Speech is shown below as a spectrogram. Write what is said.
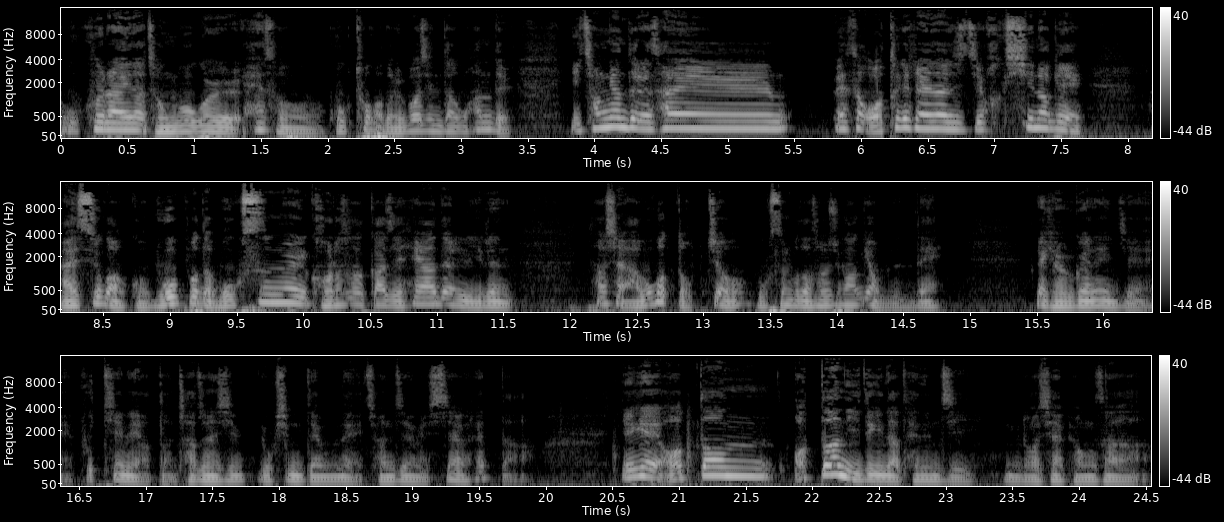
우크라이나 정복을 해서 국토가 넓어진다고 한들 이 청년들의 삶에서 어떻게 달라질지 확실하게 알 수가 없고 무엇보다 목숨을 걸어서까지 해야 될 일은 사실 아무것도 없죠. 목숨보다 소중한 게 없는데 결국에는 이제 푸틴의 어떤 자존심, 욕심 때문에 전쟁을 시작을 했다. 이게 어떤 어떤 이득이나 되는지 러시아 병사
